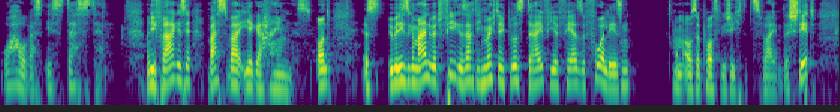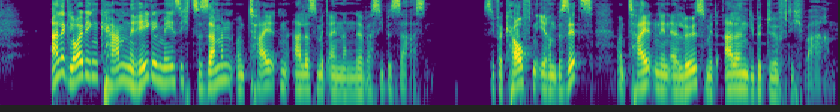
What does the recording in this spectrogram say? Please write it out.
wow, was ist das denn? Und die Frage ist ja, was war ihr Geheimnis? Und es, über diese Gemeinde wird viel gesagt. Ich möchte euch bloß drei, vier Verse vorlesen aus Apostelgeschichte 2. Da steht, alle Gläubigen kamen regelmäßig zusammen und teilten alles miteinander, was sie besaßen. Sie verkauften ihren Besitz und teilten den Erlös mit allen, die bedürftig waren.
